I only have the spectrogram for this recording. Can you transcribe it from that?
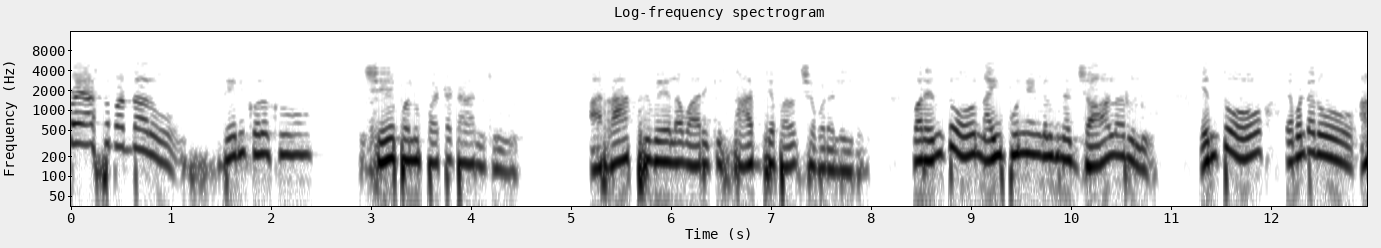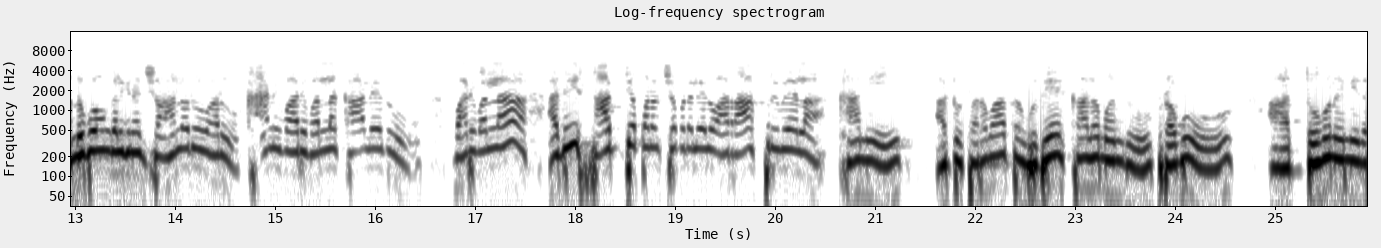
ప్రయాసపడ్డారు. దేని కొరకు? చేపలు పట్టడానికి ఆ రాత్రి వేళ వారికి సాధ్యపరచబడలేదు. వారు ఎంతో నైపుణ్యం కలిగిన జాలరులు. ఎంతో ఏమంటారు అనుభవం కలిగిన జాలరు వారు. కానీ వారి వల్ల కాలేదు. వారి వల్ల అది సాధ్యపరచబడలేదు ఆ రాత్రి వేళ. కానీ అటు తర్వాత ఉదయకాలమందు ప్రభు ఆ దోణి మీద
